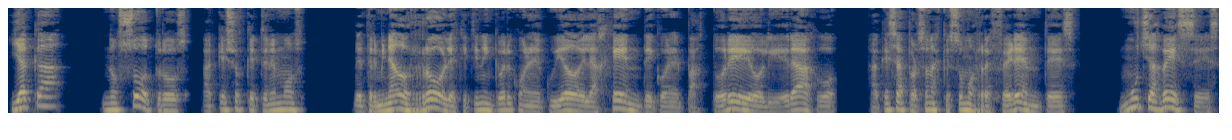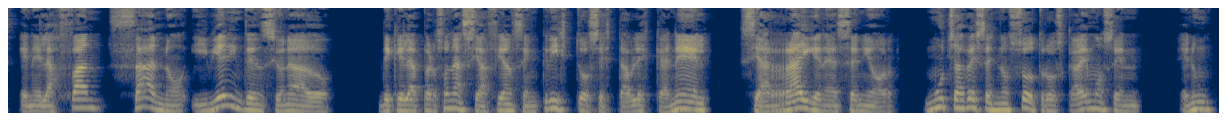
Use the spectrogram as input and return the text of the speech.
Y acá nosotros, aquellos que tenemos determinados roles que tienen que ver con el cuidado de la gente, con el pastoreo, liderazgo, aquellas personas que somos referentes, muchas veces en el afán sano y bien intencionado de que la persona se afiance en Cristo, se establezca en Él, se arraigue en el Señor, muchas veces nosotros caemos en, en un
